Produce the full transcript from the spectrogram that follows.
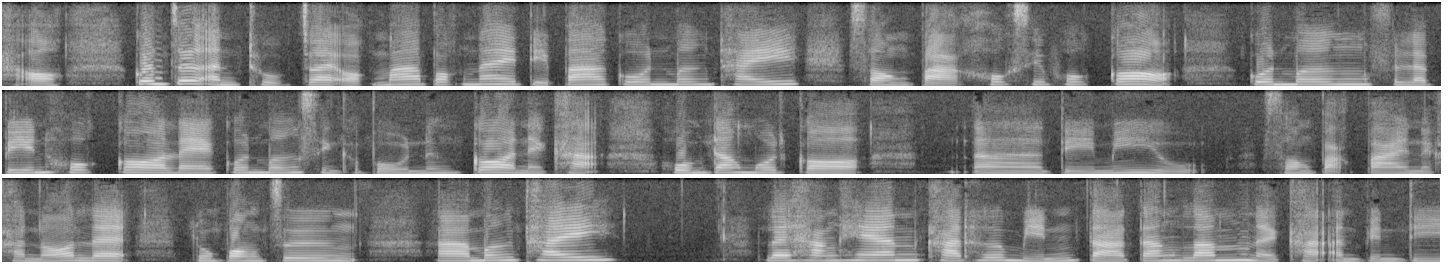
ค่ะอ๋อก้นเจออันถูกจอยออกมาปอกในตีป้าโกนเมืองไทยสองปาก66ก้อก้นเมืองฟิลิปปินส์6ก้อและก้นเมืองสิงคโปร์1ก้อนะคะโฮมทั้งหมดก็อ่าตีมีอยู่สองปากปลายนะคะเนาะและลุงปองจึงอ่าเมืองไทย และหางแฮนคาเทอร์มินตาตั้งล้ำนะคะอันเป็นดี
